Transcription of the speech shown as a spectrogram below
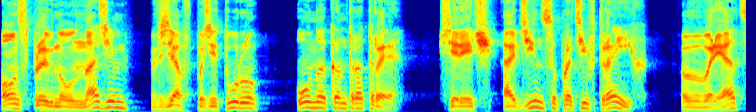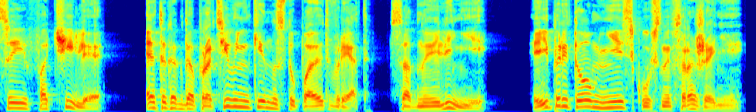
Он спрыгнул на земь, взяв позитуру «Уна контратре», сиречь один сопротив троих, в вариации «фачиле». Это когда противники наступают в ряд, с одной линии, и притом не искусны в сражении.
